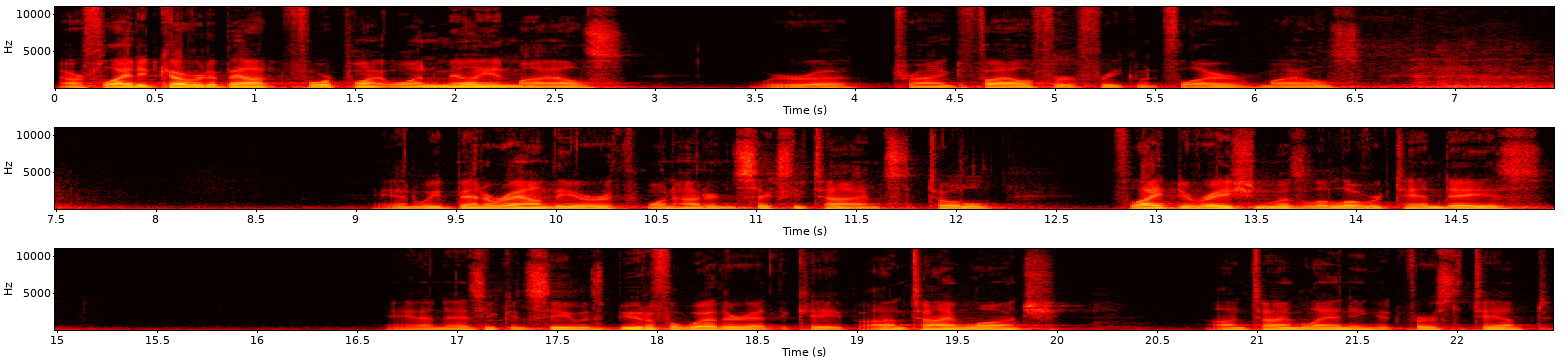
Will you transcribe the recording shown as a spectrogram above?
Our flight had covered about 4.1 million miles. We're uh, trying to file for frequent flyer miles. and we'd been around the Earth 160 times. The total flight duration was a little over 10 days. And as you can see, it was beautiful weather at the Cape. On time launch, on time landing at first attempt.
